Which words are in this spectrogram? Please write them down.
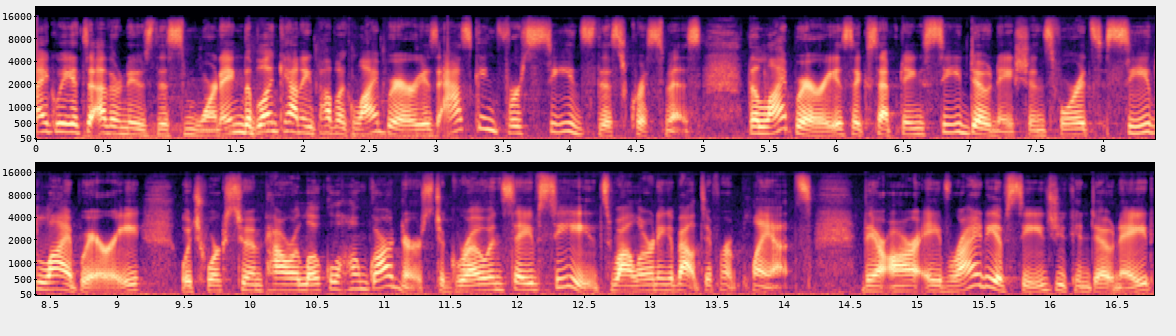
Mike, we get to other news this morning. The Blount County Public Library is asking for seeds this Christmas. The library is accepting seed donations for its Seed Library, which works to empower local home gardeners to grow and save seeds while learning about different plants. There are a variety of seeds you can donate.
